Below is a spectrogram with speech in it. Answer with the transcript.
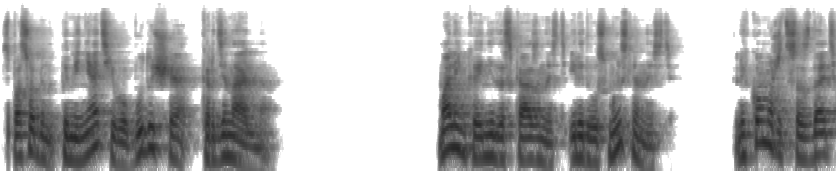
способен поменять его будущее кардинально. Маленькая недосказанность или двусмысленность легко может создать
